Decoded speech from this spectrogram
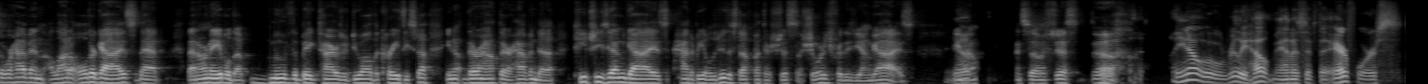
So we're having a lot of older guys that that aren't able to move the big tires or do all the crazy stuff. You know, they're out there having to teach these young guys how to be able to do this stuff, but there's just a shortage for these young guys. You Yep. know, and so it's just ugh. You know what would really help, man, is if the Air Force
